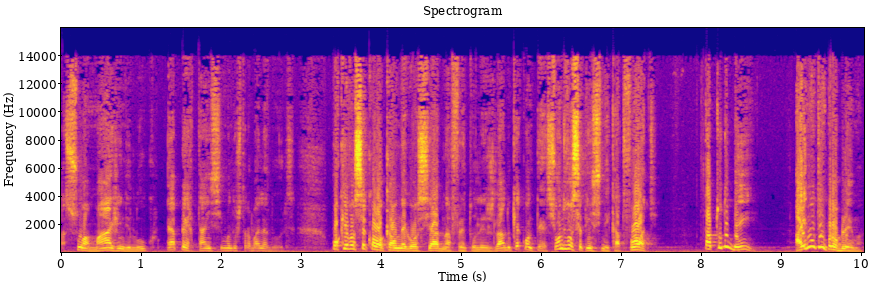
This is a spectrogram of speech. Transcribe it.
a sua margem de lucro é apertar em cima dos trabalhadores. Porque você colocar um negociado na frente do legislado, o que acontece? Onde você tem sindicato forte, está tudo bem. Aí não tem problema.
